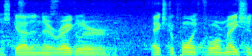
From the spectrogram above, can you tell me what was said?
Just got in their regular extra point formation.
